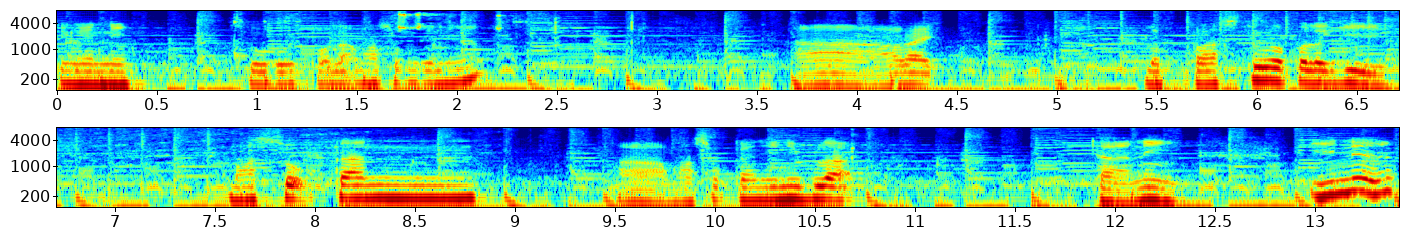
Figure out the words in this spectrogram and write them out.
dengan ni. So tolak masuk ke ni ah alright. Lepas tu apa lagi? Masukkan ah masukkan ini pula. Ha ni. Inner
